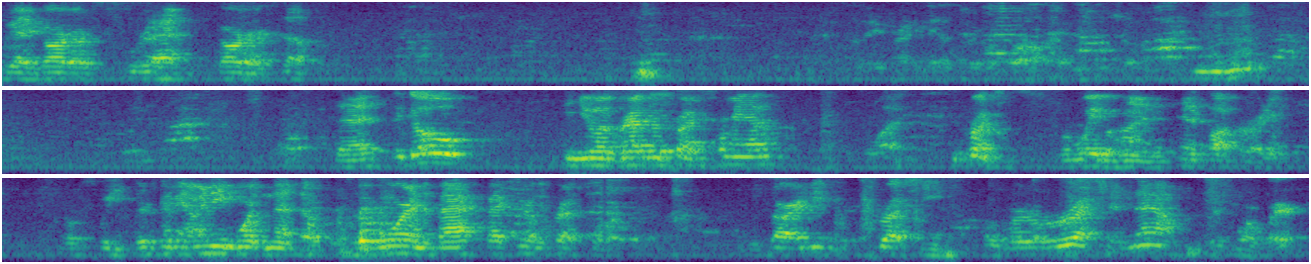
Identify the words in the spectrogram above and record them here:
We gotta guard our, we're gonna have to guard our stuff. So they're trying to get us there as well. Mm-hmm. That's the goal. Can you uh, grab those crunches for me, Adam? What? The crunches. We're way behind. It's ten o'clock already. Oh, sweet. There's gonna be, I'm gonna need more than that though. There's more in the back, back here on the press floor. I'm sorry, I need rushy, but we're rushing now. There's more where?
